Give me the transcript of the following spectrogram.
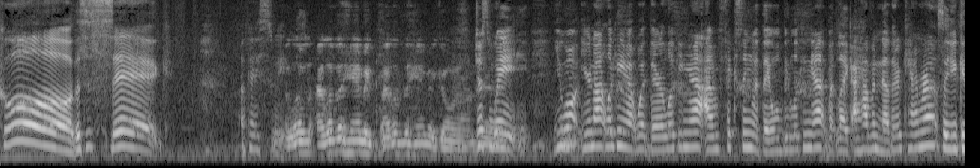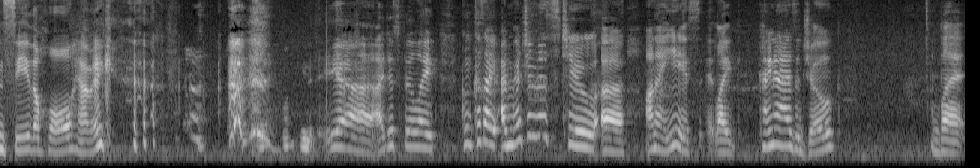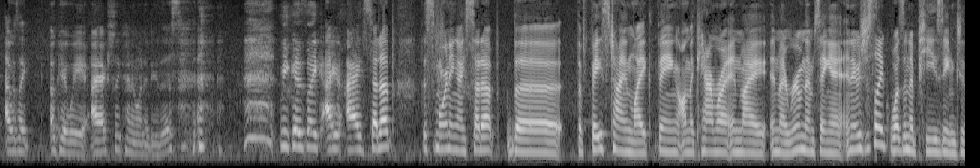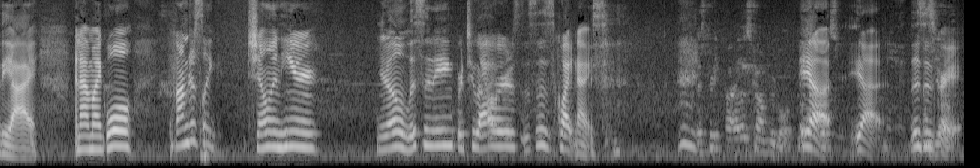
Cool. This is sick. Okay, sweet. I love I love the hammock. I love the hammock going on. Just there. wait. You won't. You're not looking at what they're looking at. I'm fixing what they will be looking at. But like, I have another camera, so you can see the whole hammock. yeah, I just feel like because I, I mentioned this to uh, Anais, like kind of as a joke, but I was like, okay, wait, I actually kind of want to do this. because like I, I set up this morning I set up the the FaceTime like thing on the camera in my in my room them saying it and it was just like wasn't appeasing to the eye. And I'm like, well, if I'm just like chilling here, you know, listening for two hours, this is quite nice. That's pretty. Comfortable. yeah, yeah. This is great.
